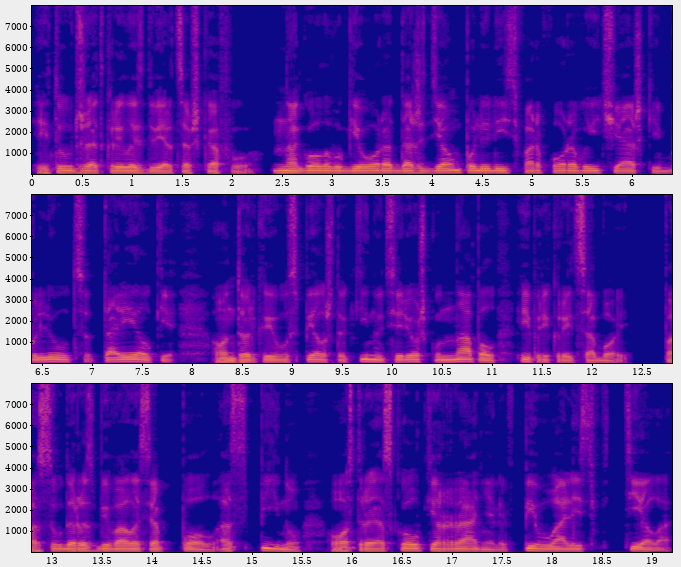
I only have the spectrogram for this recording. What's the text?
И тут же открылась дверца в шкафу. На голову Геора дождем полились фарфоровые чашки, блюдца, тарелки. Он только и успел, что кинуть сережку на пол и прикрыть собой. Посуда разбивалась о пол, о спину, острые осколки ранили, впивались в тело.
